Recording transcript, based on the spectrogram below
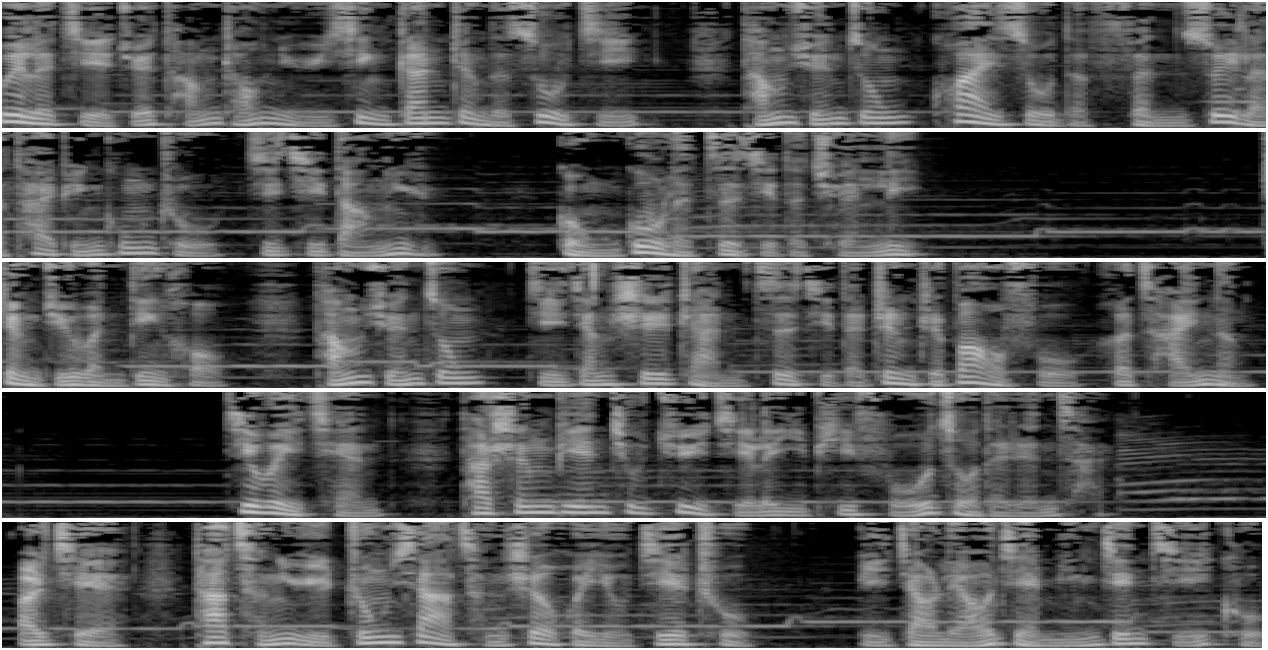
为了解决唐朝女性干政的宿疾，唐玄宗快速的粉碎了太平公主及其党羽。巩固了自己的权力。政局稳定后，唐玄宗即将施展自己的政治抱负和才能。继位前，他身边就聚集了一批辅佐的人才，而且他曾与中下层社会有接触，比较了解民间疾苦。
